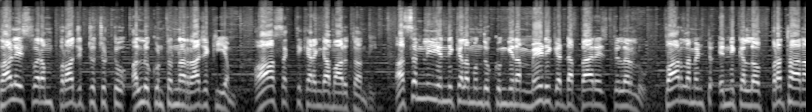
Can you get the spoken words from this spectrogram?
కాళేశ్వరం ప్రాజెక్టు చుట్టూ అల్లుకుంటున్న రాజకీయం ఆసక్తికరంగా మారుతోంది. అసెంబ్లీ ఎన్నికల ముందు కుంగిన మేడిగడ్డ బ్యారేజ్ పిల్లర్లు పార్లమెంటు ఎన్నికల్లో ప్రధాన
